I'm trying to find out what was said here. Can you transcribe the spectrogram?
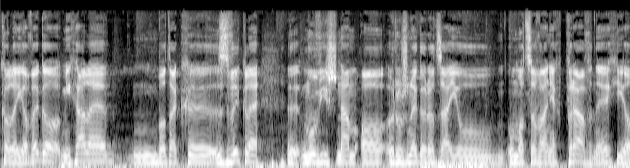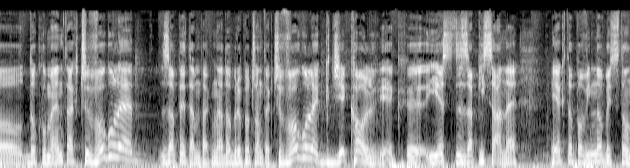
kolejowego. Michale, bo tak e, zwykle e, mówisz nam o różnego rodzaju umocowaniach prawnych i o dokumentach. Czy w ogóle, zapytam tak na dobry początek, czy w ogóle gdziekolwiek e, jest zapisane, jak to powinno być z tą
